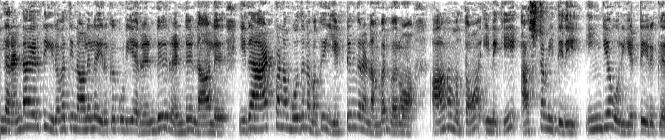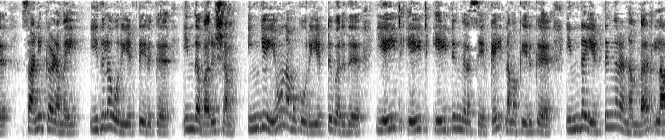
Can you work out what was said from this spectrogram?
இந்த ரெண்டாயிரத்தி இருபத்தி நாலுல இருக்கக்கூடிய ரெண்டு ரெண்டு நாலு இதை ஆட் பண்ணும்போது நமக்கு எட்டுங்கிற நம்பர் வரும். ஆக மொத்தம் இன்னைக்கு அஷ்டமி பௌர்ணமி திதி இங்க ஒரு எட்டு இருக்கு. சனிக்கிழமை இதுல ஒரு எட்டு இருக்கு. இந்த வருஷம் இங்கேயும் நமக்கு ஒரு எட்டு வருது. எயிட் எயிட் எயிட்டுங்கிற சேர்க்கை நமக்கு இருக்கு. இந்த எட்டுங்கிற நம்பர் லா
